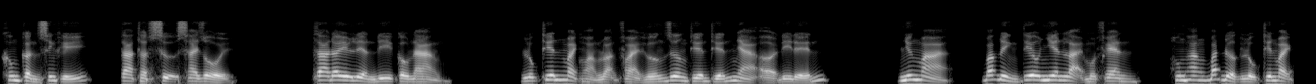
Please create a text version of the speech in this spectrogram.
không cần sinh khí, ta thật sự sai rồi. Ta đây liền đi cầu nàng. Lục thiên mạch hoảng loạn phải hướng Dương Thiên Thiến nhà ở đi đến. Nhưng mà, bác đỉnh tiêu nhiên lại một phen, hung hăng bắt được lục thiên mạch,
